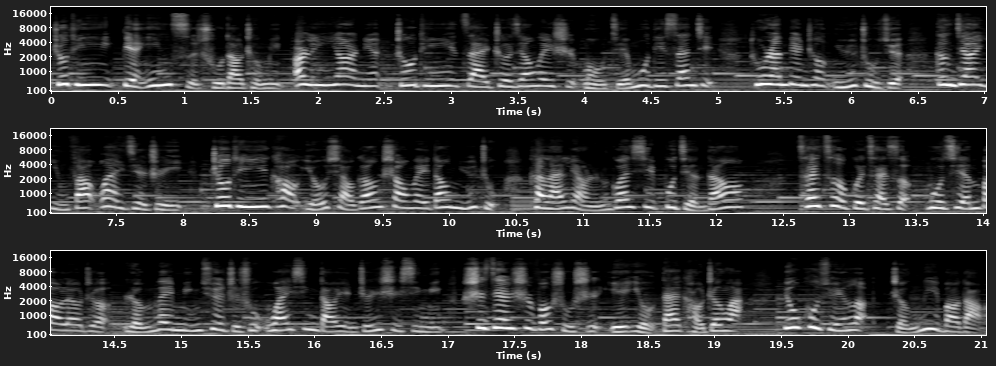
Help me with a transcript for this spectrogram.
周婷一便因此出道成名。二零一二年，周婷一在浙江卫视某节目第三季突然变成女主角，更加引发外界质疑。周婷一靠尤小刚上位当女主，看来两人的关系不简单哦。猜测归猜测，目前爆料者仍未明确指出 Y 姓导演真实姓名，事件是否属实也有待考证啦。优酷学赢了整理报道。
